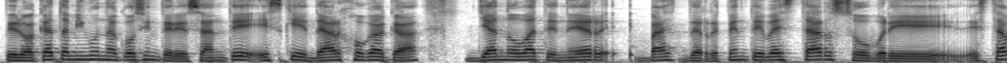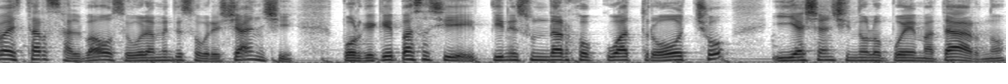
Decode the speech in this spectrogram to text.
Pero acá también una cosa interesante es que Darkhawk acá ya no va a tener, va, de repente va a estar sobre, estaba a estar salvado seguramente sobre Shanshi. Porque qué pasa si tienes un Darkhawk 4-8 y ya Shanshi no lo puede matar, ¿no?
